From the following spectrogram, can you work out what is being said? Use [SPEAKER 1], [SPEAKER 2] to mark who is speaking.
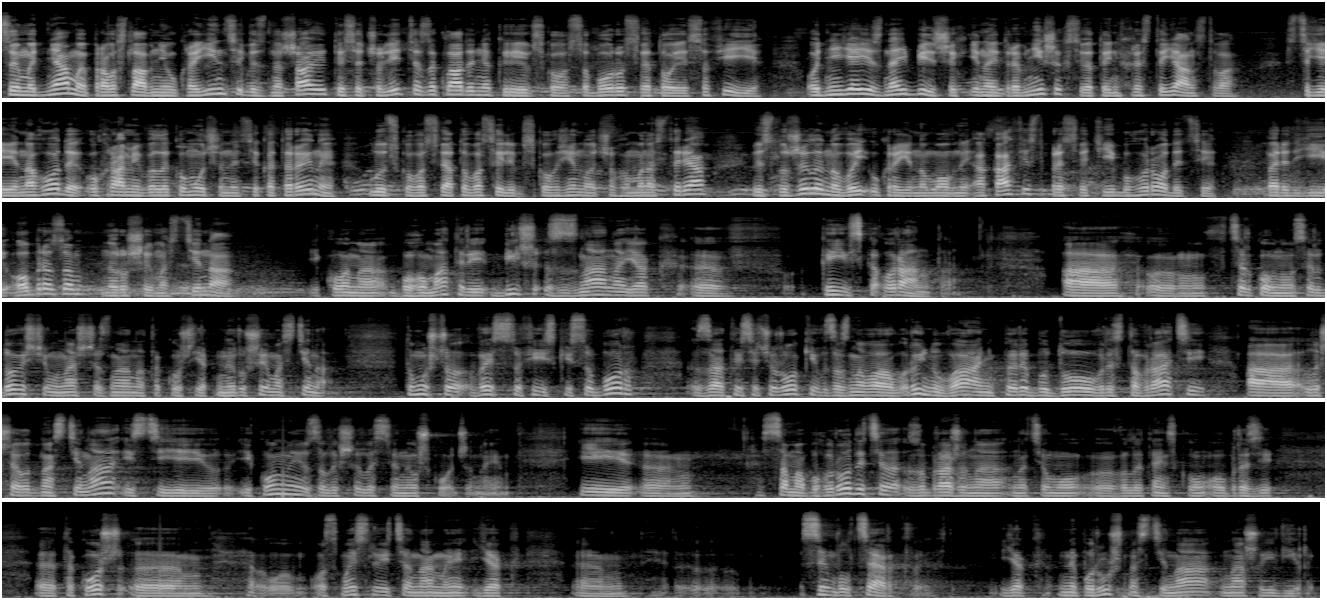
[SPEAKER 1] Цими днями православні українці відзначають тисячоліття закладення Київського собору Святої Софії, однієї з найбільших і найдревніших святинь християнства. З цієї нагоди у храмі великомучениці Катерини Луцького свято-Василівського жіночого монастиря відслужили новий україномовний акафіст Пресвятій Богородиці. Перед її образом нерушима стіна.
[SPEAKER 2] ікона Богоматері більш знана як е, Київська Оранта. А е, в церковному середовищі вона ще знана також як нерушима стіна. Тому що весь Софійський собор за тисячу років зазнавав руйнувань, перебудов, реставрацій, а лише одна стіна із цією іконою залишилася неушкодженою. І е, сама Богородиця, зображена на цьому е, велетенському образі, е, також е, осмислюється нами як е, символ церкви, як непорушна стіна нашої віри.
